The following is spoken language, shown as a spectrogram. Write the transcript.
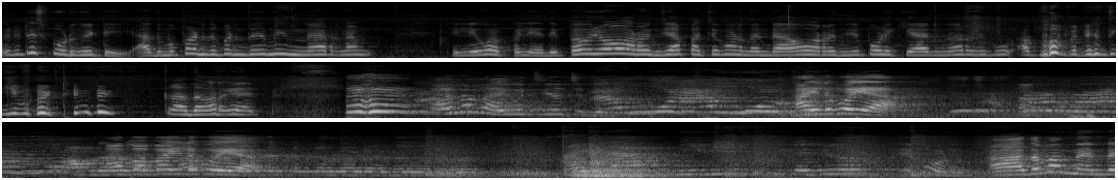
ഒരു ടീസ്പൂണും കിട്ടി. അതുമ്പോ പണിത് പണിത് നിന്ന് കാരണം വലിയ കുഴപ്പമില്ല. ഇതിപ്പോ ഒരു ഓറഞ്ച് അപ്പച്ച കൊണ്ടുണ്ട് ആ ഓറഞ്ച് പൊളിക്കാന്ന് പറഞ്ഞു അപ്പൂപ്പന്റെ അടുത്തേക്ക് പോയിട്ടുണ്ട്. കഥ പറയാൻ. അത് നന്നായി കൊച്ചി വെച്ചത്? അയില പോയാ? ആ പാപ്പ അയില പോയാ? ആദ്യം ആദം വന്ന എന്റെ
